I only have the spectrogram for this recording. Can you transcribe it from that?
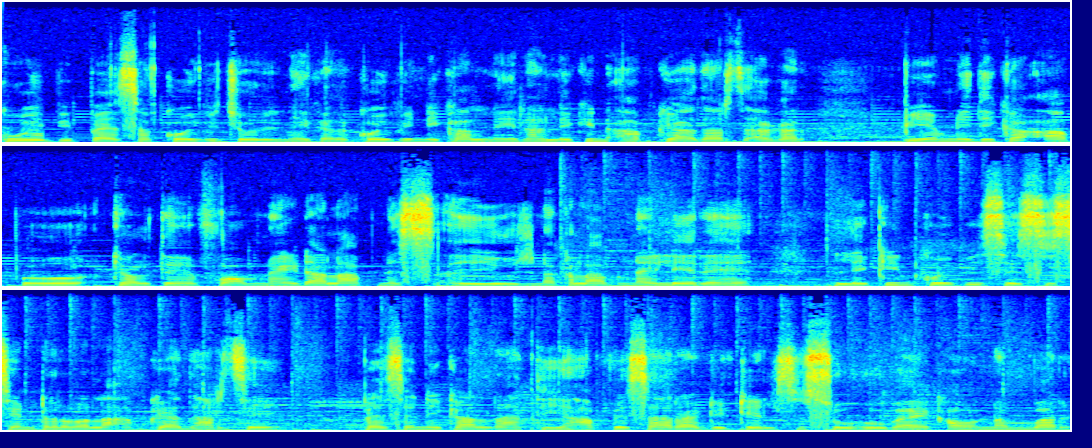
कोई भी पैसा, कोई भी चोरी नहीं कर रहा कोई भी निकाल नहीं रहा। लेकिन आपके आधार से अगर पीएम निधि का आप क्या बोलते हैं, फॉर्म नहीं डाला, आपने योजना का लाभ नहीं ले रहे हैं, लेकिन कोई भी सी सेंटर वाला आपके आधार से पैसे निकाल रहा है तो यहाँ पे सारा डिटेल्स शो होगा, अकाउंट नंबर,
